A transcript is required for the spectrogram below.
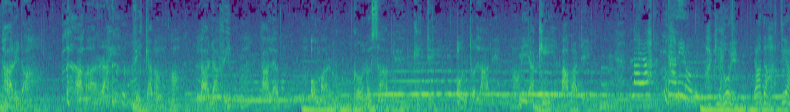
Tarida. Amarahi Fikabu. Ladafi Taleb Omaru. Kolosabe Kite. Ontolade. Miyaki Abade. Naya, taliro. Aki já dá, tia.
